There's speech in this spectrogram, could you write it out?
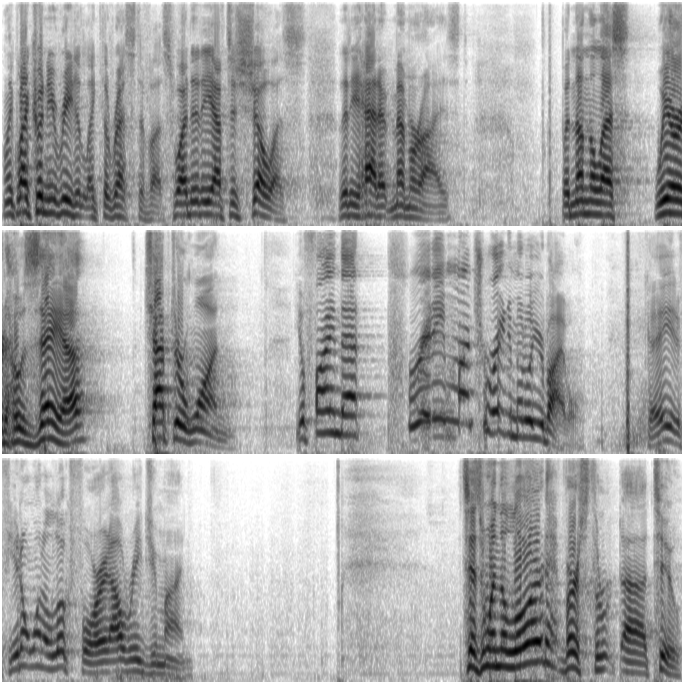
Like, why couldn't he read it like the rest of us? Why did he have to show us that he had it memorized? But nonetheless, we are at Hosea chapter 1. You'll find that pretty much right in the middle of your Bible. Okay, if you don't want to look for it, I'll read you mine. It says, When the Lord, verse th- uh, 2,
